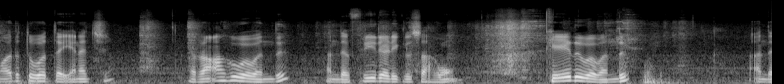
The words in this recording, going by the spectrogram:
மருத்துவத்தை இணைச்சி ராகுவை வந்து அந்த ஃப்ரீ ரேடிக்கல்ஸாகவும் கேதுவை வந்து அந்த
